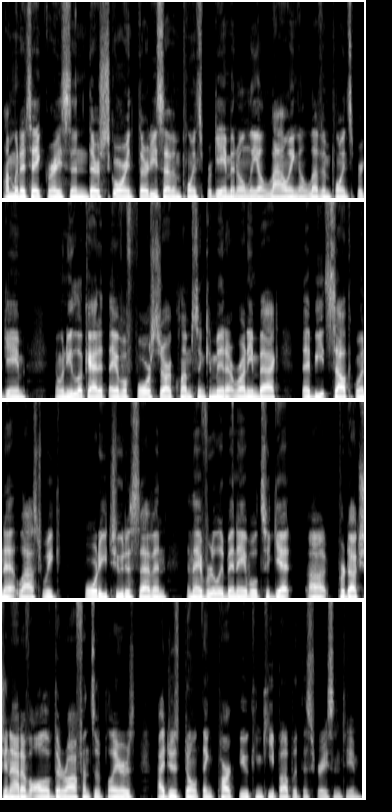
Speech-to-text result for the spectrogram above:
I'm going to take Grayson. They're scoring 37 points per game and only allowing 11 points per game. And when you look at it, they have a four-star Clemson commit at running back that beat South Gwinnett last week 42 to 7 and they've really been able to get uh, production out of all of their offensive players. I just don't think Parkview can keep up with this Grayson team.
